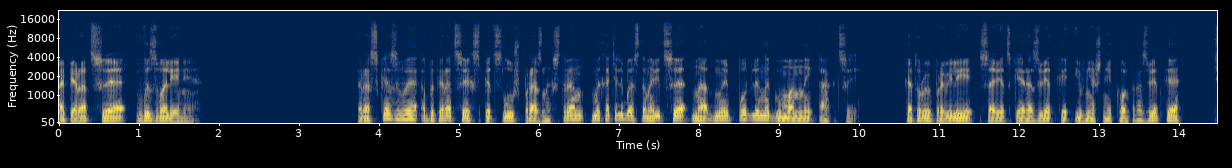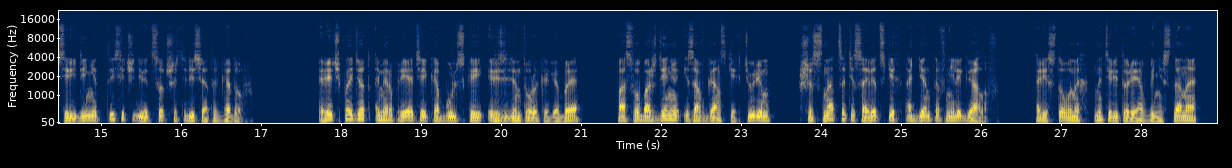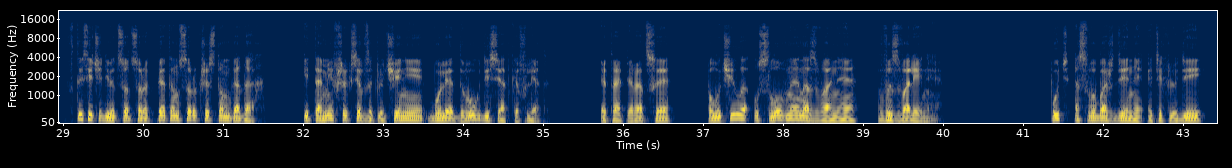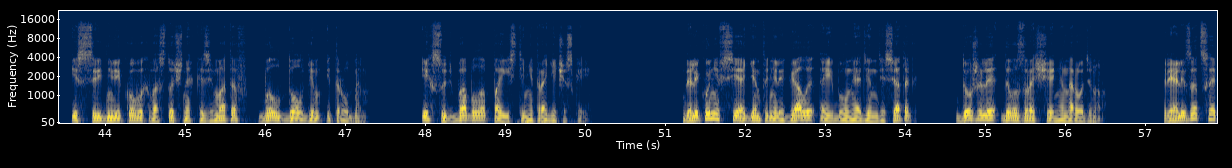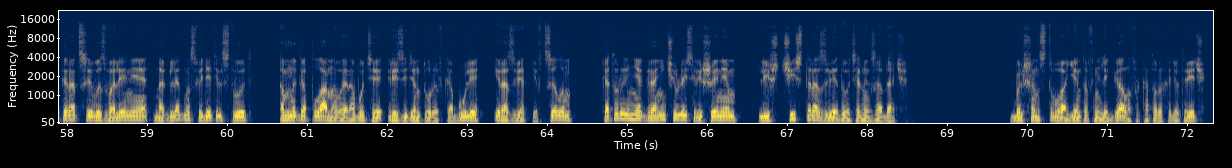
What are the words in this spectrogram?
Операция «Вызволение» Рассказывая об операциях спецслужб разных стран, мы хотели бы остановиться на одной подлинно гуманной акции, которую провели советская разведка и внешняя контрразведка в середине 1960-х годов. Речь пойдет о мероприятии Кабульской резидентуры КГБ по освобождению из афганских тюрем 16 советских агентов-нелегалов, арестованных на территории Афганистана в 1945-46 годах и томившихся в заключении более двух десятков лет. Эта операция получила условное название «вызволение». Путь освобождения этих людей из средневековых восточных казематов был долгим и трудным. Их судьба была поистине трагической. Далеко не все агенты-нелегалы, а их был не один десяток, дожили до возвращения на родину. Реализация операции вызволения наглядно свидетельствует о многоплановой работе резидентуры в Кабуле и разведки в целом, которые не ограничивались решением лишь чисто разведывательных задач. Большинство агентов-нелегалов, о которых идет речь,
